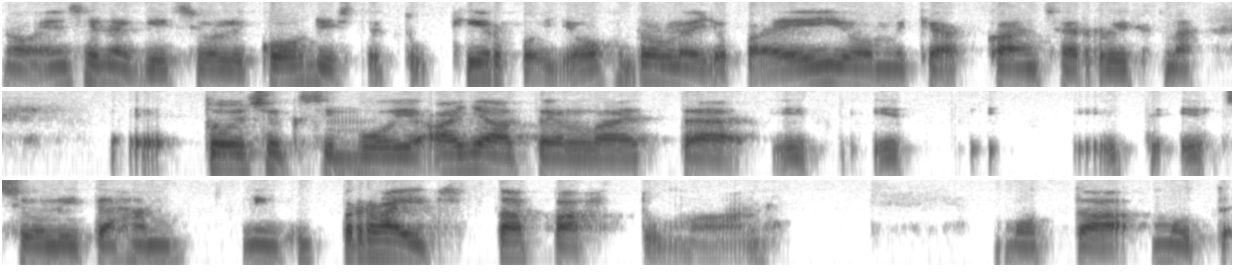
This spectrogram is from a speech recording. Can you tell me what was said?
no ensinnäkin se oli kohdistettu kirkon johdolle, joka ei ole mikään kansanryhmä. Toiseksi mm. voi ajatella, että et, et, et, et se oli tähän niin kuin Pride-tapahtumaan, mutta, mutta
